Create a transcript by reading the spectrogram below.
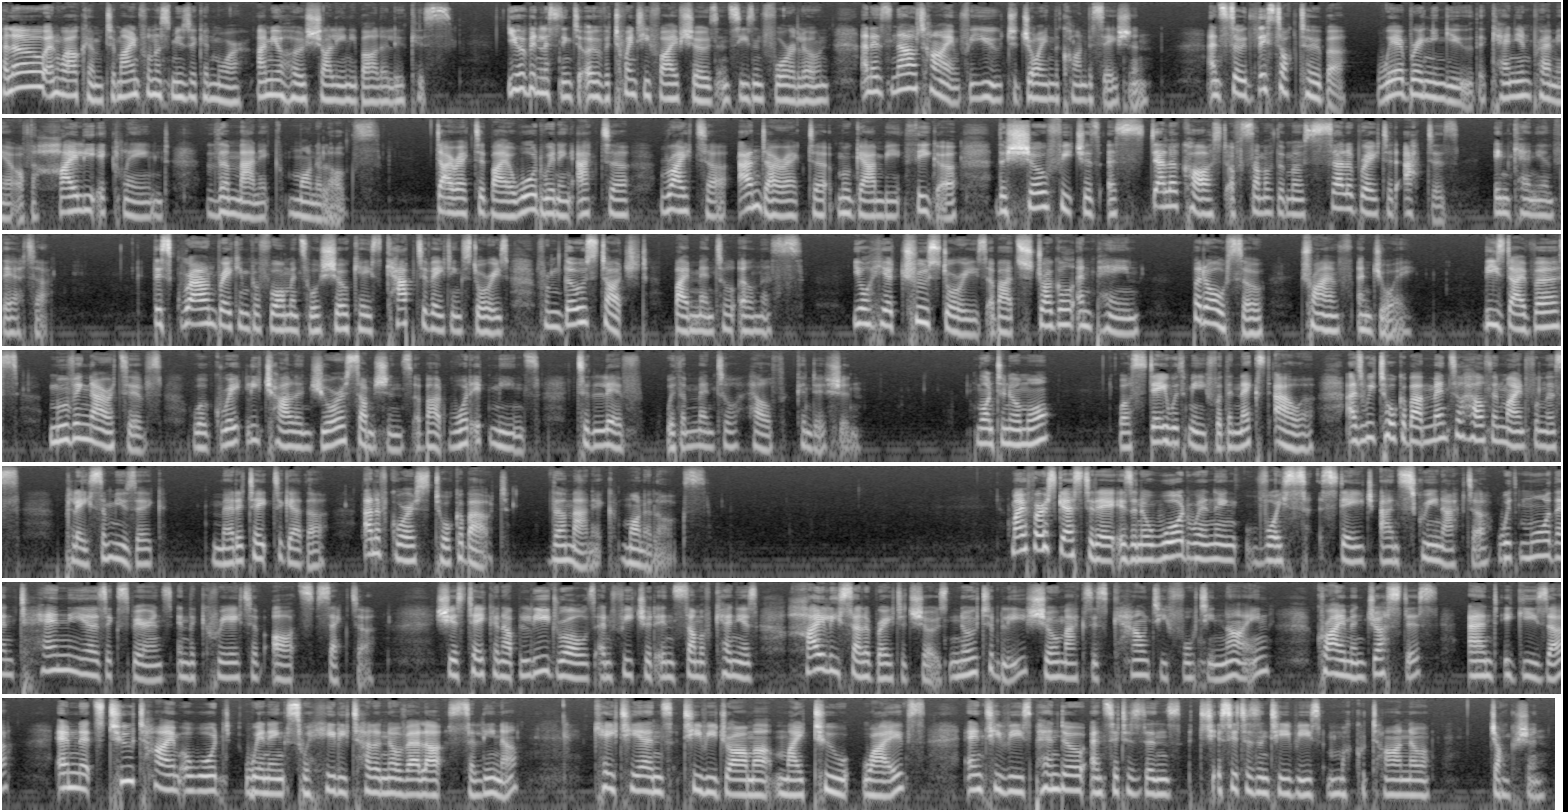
Hello and welcome to Mindfulness Music and More. I'm your host, Charlene Bala Lucas. You have been listening to over 25 shows in season 4 alone, and it's now time for you to join the conversation. And so this October, we're bringing you the Kenyan premiere of the highly acclaimed The Manic Monologues. Directed by award winning actor, writer, and director Mugambi Thiga, the show features a stellar cast of some of the most celebrated actors in Kenyan theatre. This groundbreaking performance will showcase captivating stories from those touched by mental illness. You'll hear true stories about struggle and pain, but also triumph and joy. These diverse, moving narratives will greatly challenge your assumptions about what it means to live with a mental health condition. Want to know more? Well, stay with me for the next hour as we talk about mental health and mindfulness, play some music, meditate together, and of course, talk about the manic monologues. My first guest today is an award winning voice, stage, and screen actor with more than 10 years' experience in the creative arts sector. She has taken up lead roles and featured in some of Kenya's highly celebrated shows, notably Showmax's County 49, Crime and Justice, and Igiza, Mnet's two time award winning Swahili telenovela Selina, KTN's TV drama My Two Wives, NTV's Pendo, and Citizens, T- Citizen TV's Makutano Junction.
